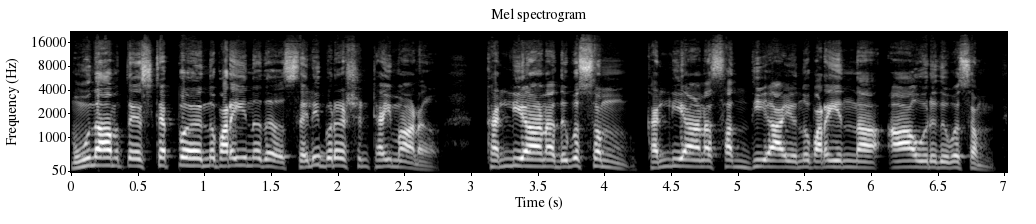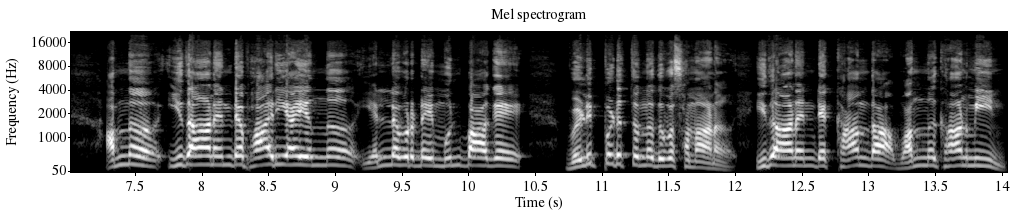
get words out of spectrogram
മൂന്നാമത്തെ സ്റ്റെപ്പ് എന്ന് പറയുന്നത് സെലിബ്രേഷൻ ടൈമാണ്. കല്യാണ ദിവസം കല്യാണ സദ്യ എന്ന് പറയുന്ന ആ ഒരു ദിവസം. അന്ന് ഇതാണ് എന്റെ ഭാര്യ എന്ന് എല്ലാവരുടെയും മുൻപാകെ വെളിപ്പെടുത്തുന്ന ദിവസമാണ്. ഇതാണ് എന്റെ കാന്ത വന്ന് കാണുമീൻ.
